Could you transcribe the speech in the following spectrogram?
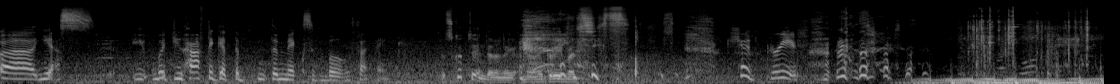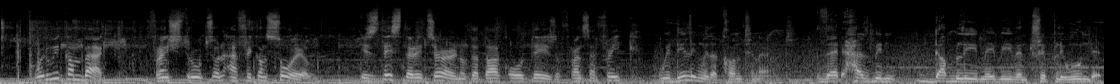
Uh, yes, you, but you have to get the, the mix of both, I think. It's good to end on an, an agreement. Good grief. When we come back, French troops on African soil. Is this the return of the dark old days of Françafrique? We're dealing with a continent that has been doubly, maybe even triply wounded.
